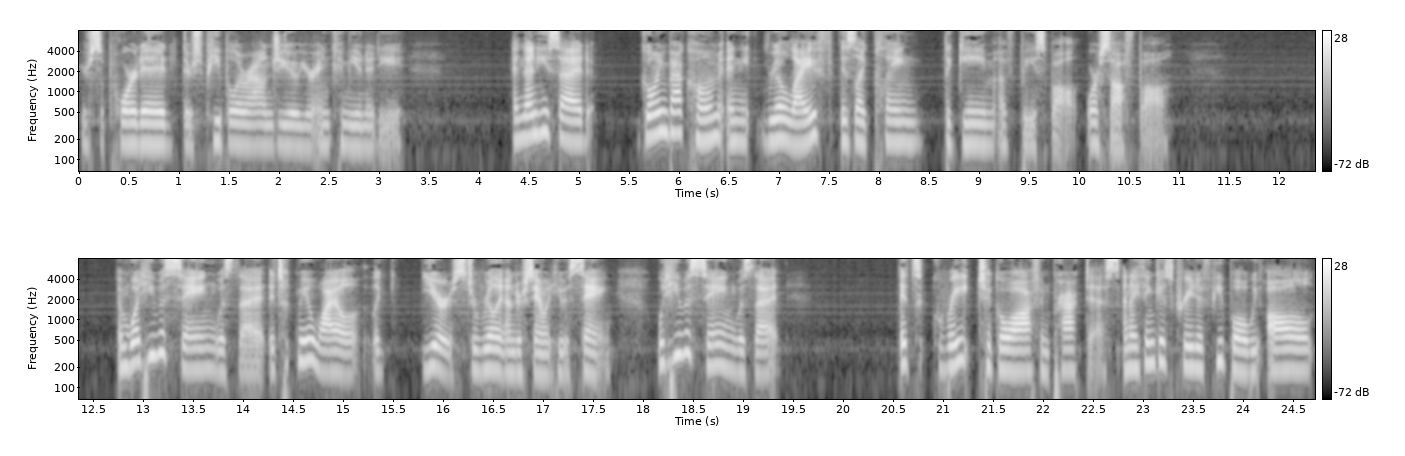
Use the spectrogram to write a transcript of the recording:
You're supported. There's people around you. You're in community. And then he said, going back home in real life is like playing the game of baseball or softball. And what he was saying was that it took me a while, like years, to really understand what he was saying. What he was saying was that it's great to go off and practice. And I think as creative people, we all,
